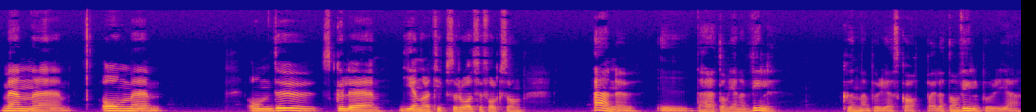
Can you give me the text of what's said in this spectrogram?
Men eh, om, eh, om du skulle ge några tips och råd för folk som är nu i det här att de gärna vill kunna börja skapa eller att de vill börja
